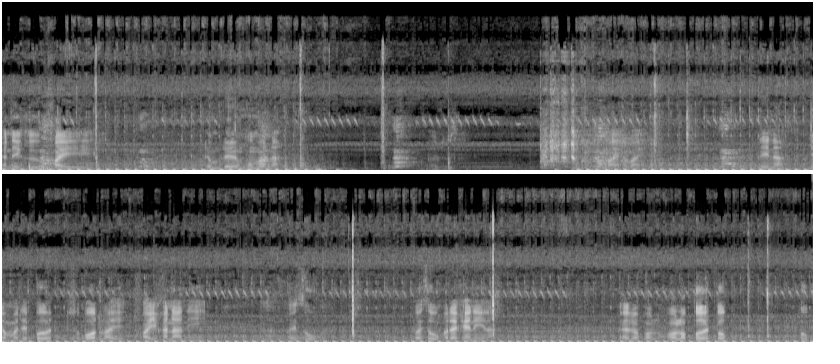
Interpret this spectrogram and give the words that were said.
อันนี้คือไฟเดิมๆของมันนะทำไมทำไมนี่นะ ยังไม่ได้เปิดสปอตไลท์ไฟขนาดนี้ ไฟสูง ไฟสูงก็ได้แค่นี้นะแต่เราพอพอเราเปิดปุ๊บปุ๊บ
